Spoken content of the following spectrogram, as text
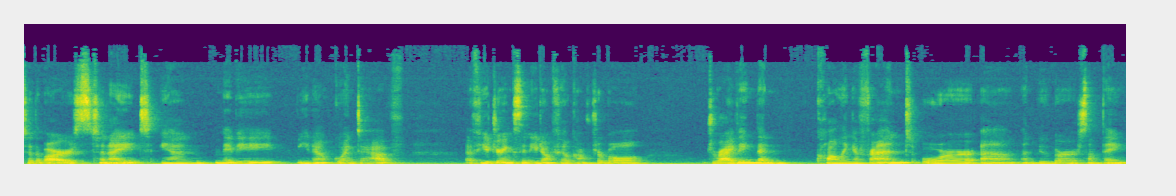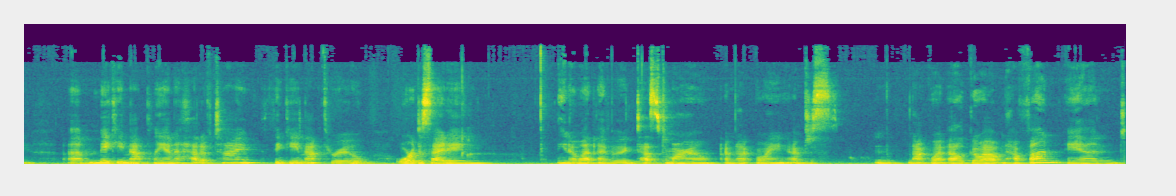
to the bars tonight and maybe you know going to have a few drinks and you don't feel comfortable driving, then calling a friend or um, an Uber or something, um, making that plan ahead of time, thinking that through, or deciding you know what, I have a big test tomorrow. I'm not going, I'm just not going, I'll go out and have fun and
